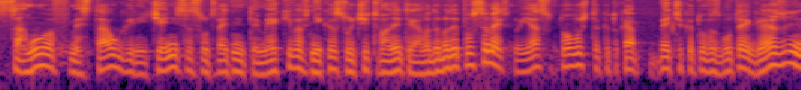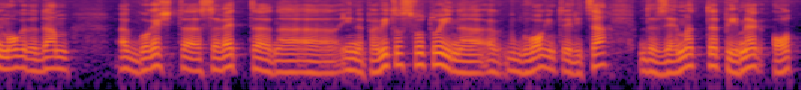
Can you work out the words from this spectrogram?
Само в места ограничени със съответните мерки. В никакъв случай това не трябва да бъде повсеместно. И аз отново ще, така, вече като възбутен гражданин, мога да дам горещ съвет на, и на правителството, и на отговорните лица да вземат пример от,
